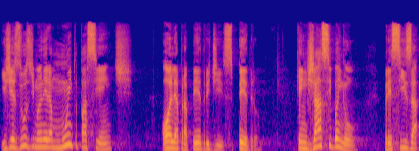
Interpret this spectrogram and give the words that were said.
E Jesus, de maneira muito paciente, olha para Pedro e diz: Pedro, quem já se banhou precisa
